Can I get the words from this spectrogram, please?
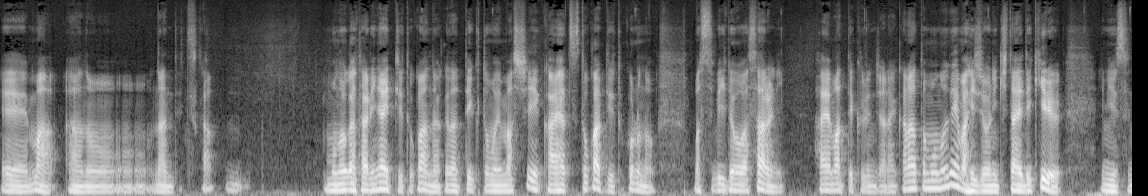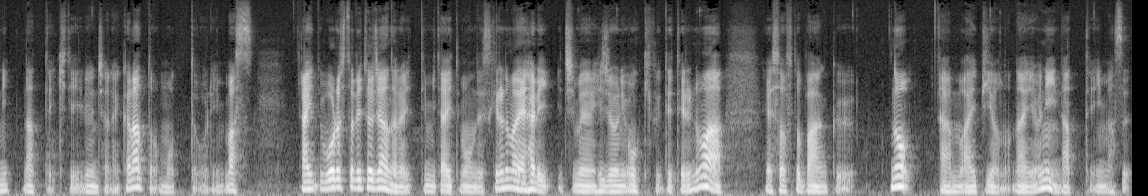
えー、まあ、あのー、何ですか、物が足りないっていうところはなくなっていくと思いますし、開発とかっていうところの、まあ、スピードがさらに早まってくるんじゃないかなと思うので、まあ、非常に期待できるニュースになってきているんじゃないかなと思っております。はい。ウォールストリートジャーナル行ってみたいと思うんですけれども、やはり一面非常に大きく出ているのは、ソフトバンクのあの IPO の内容になっています。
